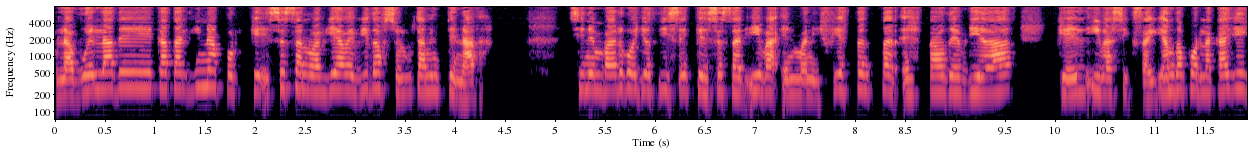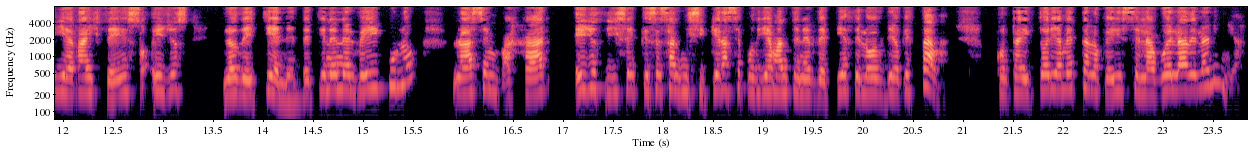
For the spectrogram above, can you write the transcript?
la abuela de Catalina, porque César no había bebido absolutamente nada. Sin embargo, ellos dicen que César iba en manifiesto estado de ebriedad, que él iba zigzagueando por la calle y a raíz de eso ellos lo detienen, detienen el vehículo, lo hacen bajar. Ellos dicen que César ni siquiera se podía mantener de pie de lo ebrio que estaba, contradictoriamente a lo que dice la abuela de la niña.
